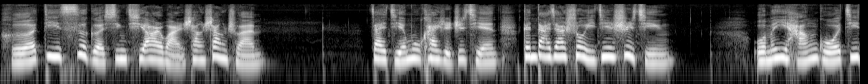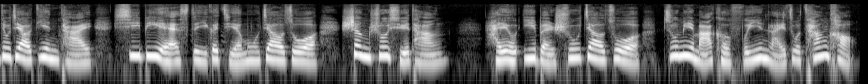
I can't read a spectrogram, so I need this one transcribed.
和第四个星期二晚上上传。在节目开始之前，跟大家说一件事情：我们以韩国基督教电台 CBS 的一个节目叫做《圣书学堂》，还有一本书叫做《朱密马可福音》来做参考。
